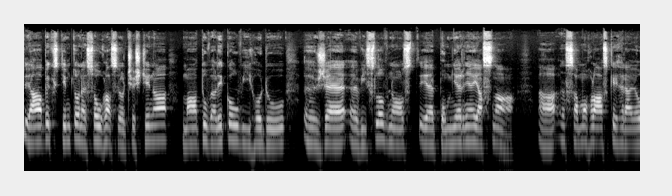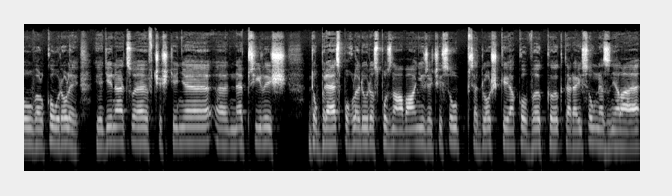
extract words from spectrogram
Já bych s tímto nesouhlasil. Čeština má tu velikou výhodu, eh, že výslovnost je poměrně jasná a samohlásky hrajou velkou roli. Jediné, co je v češtině eh, nepříliš dobré z pohledu rozpoznávání řeči jsou předložky jako vk, které jsou neznělé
